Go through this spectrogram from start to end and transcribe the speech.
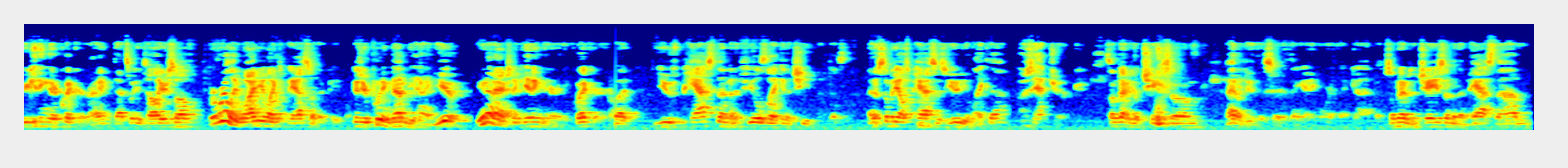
You're getting there quicker, right? That's what you tell yourself. But really, why do you like to pass other people? Because you're putting them behind you. You're not actually getting there any quicker, but you've passed them and it feels like an achievement, doesn't it? And if somebody else passes you, do you like that? Who's that jerk? Sometimes you'll chase them. I don't do this sort of thing anymore sometimes to chase them and then pass them.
